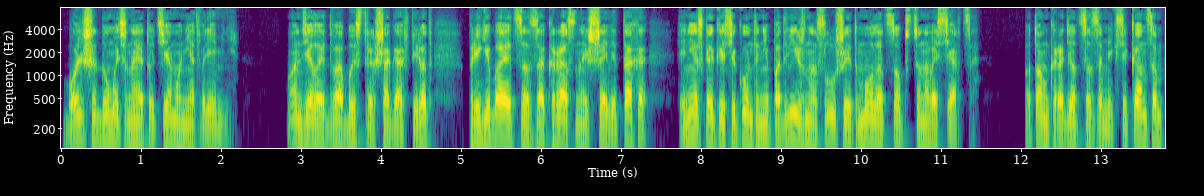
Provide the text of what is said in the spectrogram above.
Больше думать на эту тему нет времени. Он делает два быстрых шага вперед, пригибается за красной шеви Таха и несколько секунд неподвижно слушает молот собственного сердца. Потом крадется за мексиканцем,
